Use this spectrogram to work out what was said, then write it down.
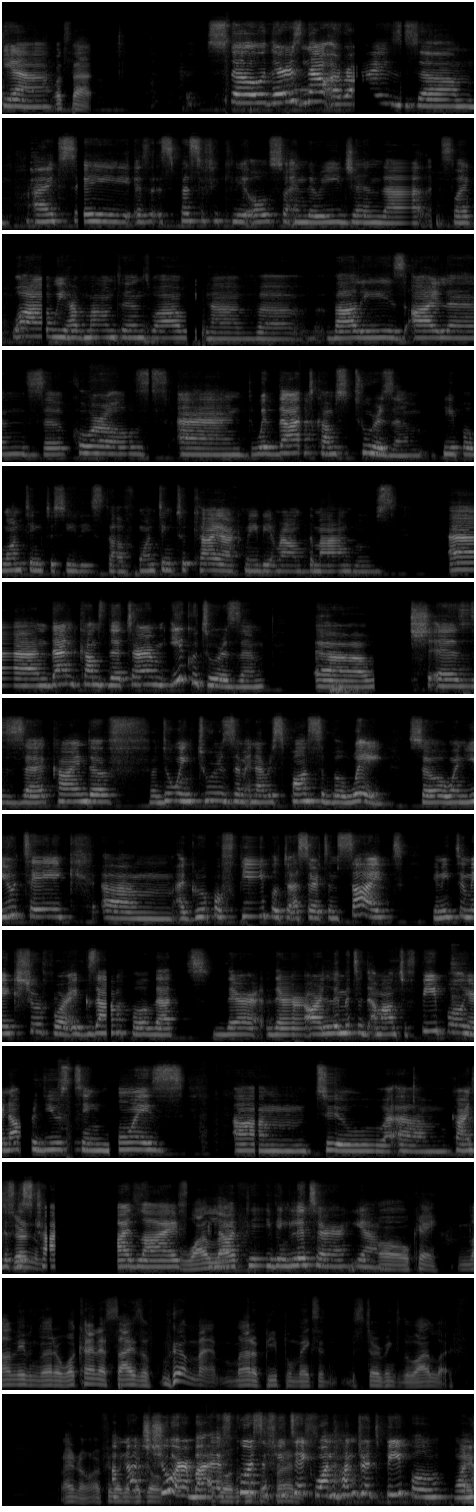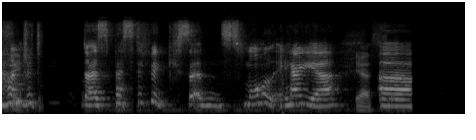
yeah What's that? So there is now a rise, um, I'd say, specifically also in the region that it's like, wow, we have mountains, wow, we have uh, valleys, islands, uh, corals, and with that comes tourism. People wanting to see these stuff, wanting to kayak maybe around the mangroves, and then comes the term ecotourism. Uh, which is uh, kind of doing tourism in a responsible way. So when you take um, a group of people to a certain site, you need to make sure, for example, that there there are limited amount of people. You're not producing noise um, to um, kind of distract wildlife. Wildlife? not leaving litter. Yeah. Oh, okay. Not leaving litter. What kind of size of amount of people makes it disturbing to the wildlife? I don't know. I feel I'm like not if I go, sure, but of course, group of if you take 100 people, 100 people to a specific small area, yes. uh,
